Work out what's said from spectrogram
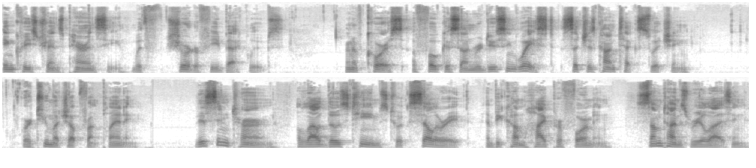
increased transparency with shorter feedback loops, and of course, a focus on reducing waste, such as context switching or too much upfront planning. This in turn allowed those teams to accelerate and become high performing, sometimes realizing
